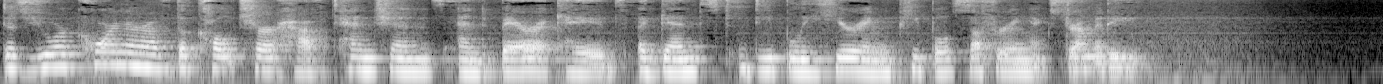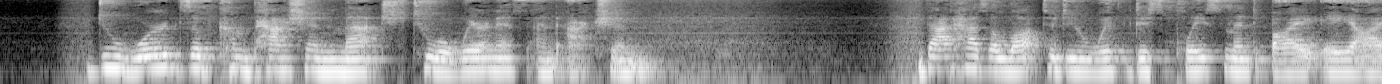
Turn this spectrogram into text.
Does your corner of the culture have tensions and barricades against deeply hearing people suffering extremity? Do words of compassion match to awareness and action? That has a lot to do with displacement by AI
